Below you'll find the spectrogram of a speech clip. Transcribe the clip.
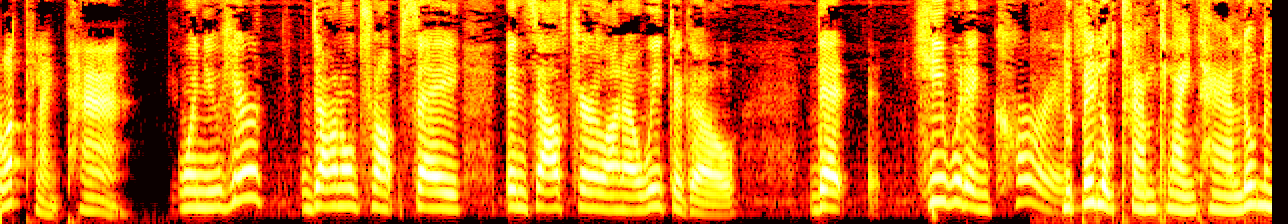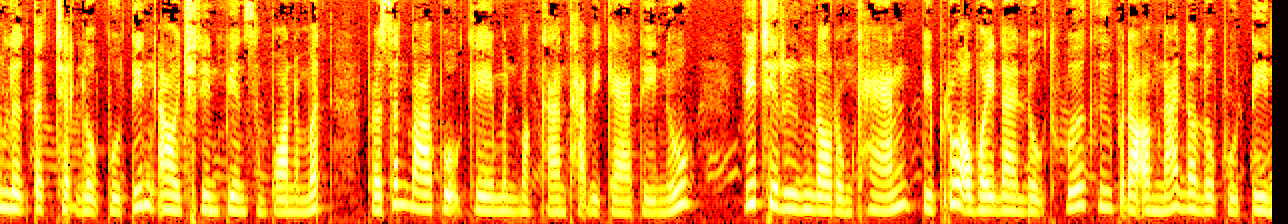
រដ្ឋថ្លែងថា When you hear Donald Trump say in South Carolina a week ago that he would encourage នៅពេលលោកត្រាំថ្លែងថាលោកនឹងលើកទឹកចិត្តលោកពូទីនឲ្យឈ្លានពានសម្ព័ន្ធមិត្តប្រសិនបើពួកគេមិនបង្កើនថវិកាទេនោះវាជារឿងដ៏រំខានពីព្រោះអ្វីដែលលោកធ្វើគឺផ្ដល់អំណាចដល់លោកពូទីន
